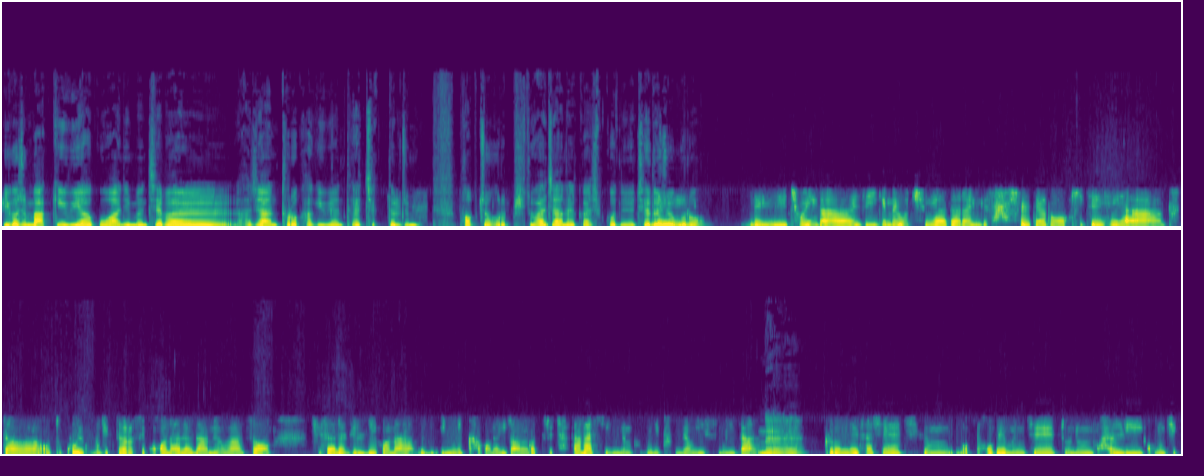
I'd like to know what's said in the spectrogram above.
이거 좀 막기 위하고 아니면 재발하지 않도록 하기 위한 대책들 좀 법적으로 필요하지 않을까 싶거든요. 제도적으로. 네. 네, 저희가 이제 이게 매우 중요하다라는 게 사실대로 기재해야 부당한 어떤 고위공직자로서의 권한을 남용해서 재산을 늘리거나 인닉하거나 이런 것들을 차단할 수 있는 부분이 분명히 있습니다. 네. 그런데 사실 지금 뭐 법의 문제 또는 관리 공직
